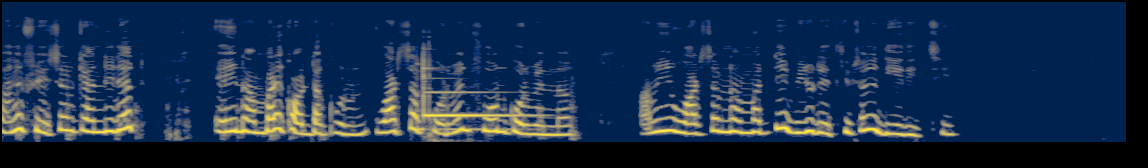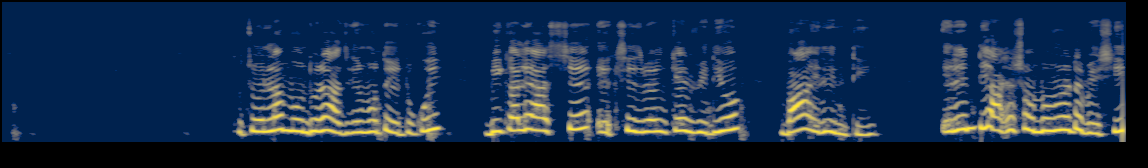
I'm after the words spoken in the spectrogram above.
তাহলে ফ্রেশার ক্যান্ডিডেট এই নাম্বারে কন্ট্যাক্ট করুন। হোয়াটসঅ্যাপ করবেন ফোন করবেন না। আমি হোয়াটসঅ্যাপ নাম্বারটি ভিডিও ডেসক্রিপশানে দিয়ে দিচ্ছি। তো চললাম বন্ধুরা, আজকের মতো এটুকুই। বিকালে আসছে এক্সিস ব্যাংকের ভিডিও বা এলএনটি এলএনটি আসার সম্ভাবনাটা বেশি।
